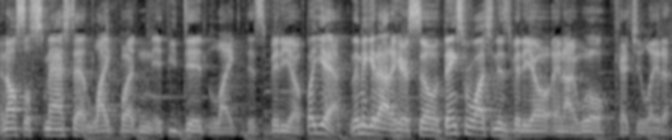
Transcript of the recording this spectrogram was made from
And also smash that like button if you did like this video. But yeah, let me get out of here. So thanks for watching this video and I will catch you later.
